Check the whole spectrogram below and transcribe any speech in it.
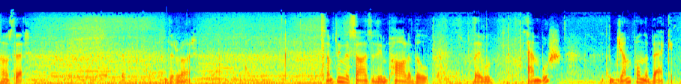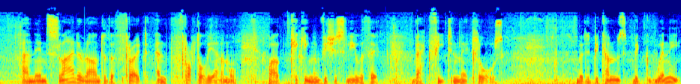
How's that? Is that right? Something the size of the impala bill, they will ambush jump on the back and then slide around to the throat and throttle the animal while kicking viciously with their back feet and their claws. But it becomes, when the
